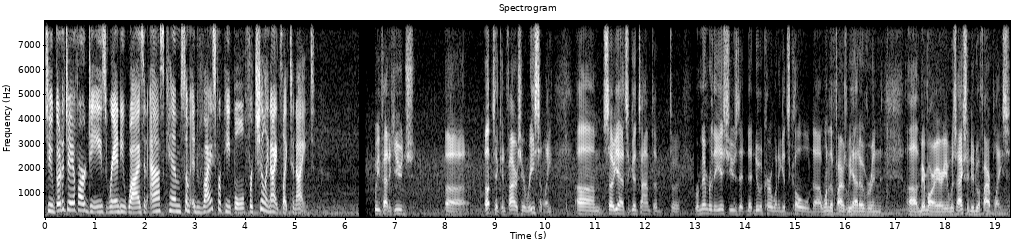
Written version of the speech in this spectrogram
to go to JFRD's Randy Wise and ask him some advice for people for chilly nights like tonight. We've had a huge uh, uptick in fires here recently. Um, so yeah, it's a good time to, to remember the issues that, that do occur when it gets cold. Uh, one of the fires we had over in uh, the Miramar area was actually due to a fireplace.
